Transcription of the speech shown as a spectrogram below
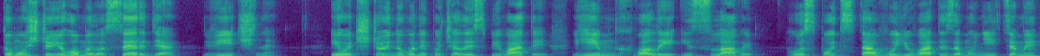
тому що Його милосердя вічне. І от щойно вони почали співати гімн хвали і слави, Господь став воювати з амонійцями,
